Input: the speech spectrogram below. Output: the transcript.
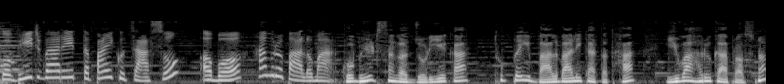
कोभिड बारे तपाईँको चासो अब हाम्रो पालोमा। कोभिडसँग जोडिएका थुप्रै बालबालिका तथा युवाहरूका प्रश्न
